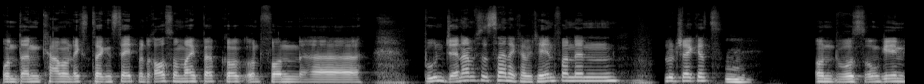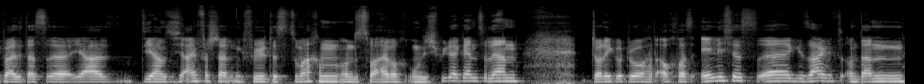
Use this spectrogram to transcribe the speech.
und dann kam am nächsten Tag ein Statement raus von Mike Babcock und von äh, Boone Jenner müsste es sein, der Kapitän von den Blue Jackets. Mhm. Und wo es darum ging, quasi, dass, äh, ja, die haben sich einverstanden gefühlt, das zu machen und es war einfach, um die Spieler kennenzulernen. Johnny Gaudreau hat auch was ähnliches äh, gesagt und dann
